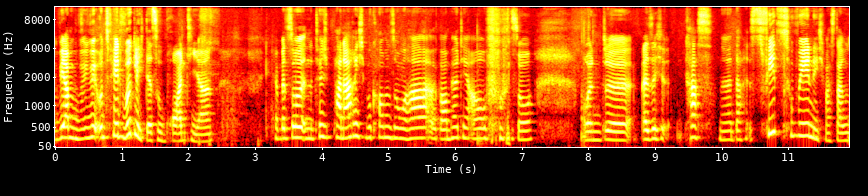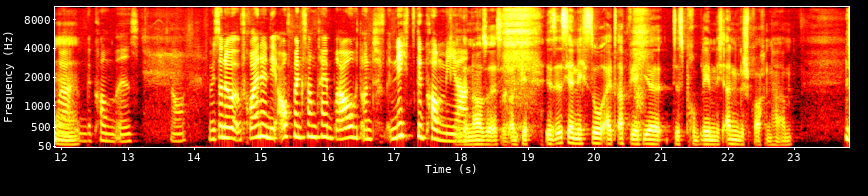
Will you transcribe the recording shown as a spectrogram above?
Wir haben, wir, uns fehlt wirklich der Support hier. Ich habe jetzt so natürlich ein paar Nachrichten bekommen, so, ha, warum hört ihr auf? Und so. Und äh, also ich, krass, ne? Da ist viel zu wenig, was darüber Mhm. gekommen ist. So. Wie so eine Freundin, die Aufmerksamkeit braucht und nichts gekommen hier. Genau so ist es. Und wir, es ist ja nicht so, als ob wir hier das Problem nicht angesprochen haben.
